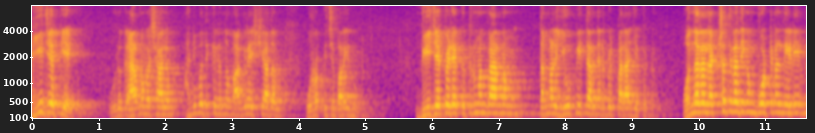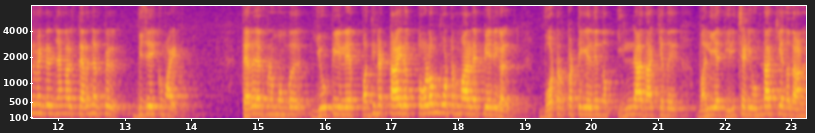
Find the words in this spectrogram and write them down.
ബി ജെ പിയെ ഒരു കാരണവശാലും അനുവദിക്കില്ലെന്നും അഖിലേഷ് യാദവ് ഉറപ്പിച്ച് പറയുന്നുണ്ട്. ബി ജെ പിയുടെ കൃത്രിമം കാരണം തങ്ങൾ യു പി തെരഞ്ഞെടുപ്പിൽ പരാജയപ്പെട്ടു. ഒന്നര ലക്ഷത്തിലധികം വോട്ടുകൾ നേടിയിരുന്നുവെങ്കിൽ ഞങ്ങൾ തെരഞ്ഞെടുപ്പിൽ വിജയിക്കുമായിരുന്നു. തെരഞ്ഞെടുപ്പിന് മുമ്പ് യു പിയിലെ പതിനെട്ടായിരത്തോളം വോട്ടർമാരുടെ പേരുകൾ വോട്ടർ പട്ടികയിൽ നിന്നും ഇല്ലാതാക്കിയത് വലിയ തിരിച്ചടി ഉണ്ടാക്കിയെന്നതാണ്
